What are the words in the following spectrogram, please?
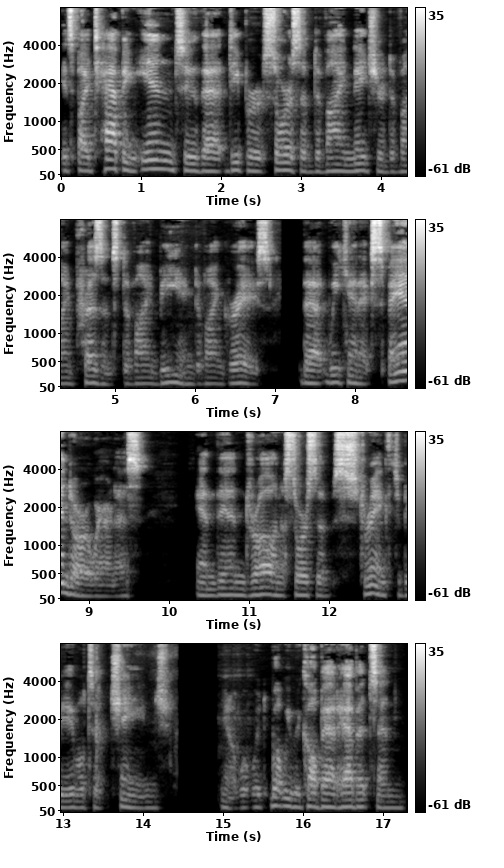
it's by tapping into that deeper source of divine nature, divine presence, divine being, divine grace that we can expand our awareness and then draw on a source of strength to be able to change, you know, what, would, what we would call bad habits and,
